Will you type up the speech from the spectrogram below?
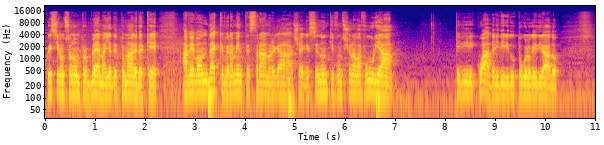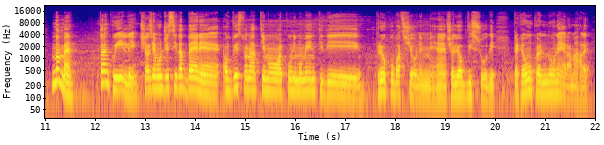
Questi non sono un problema, gli ha detto male perché aveva un deck veramente strano, raga. Cioè che se non ti funziona la furia, te li tiri qua, te li tiri tutto quello che hai tirato. Vabbè, tranquilli, ce la siamo gestita bene. Ho visto un attimo alcuni momenti di preoccupazione in me, eh. ce li ho vissuti, perché comunque non era male.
